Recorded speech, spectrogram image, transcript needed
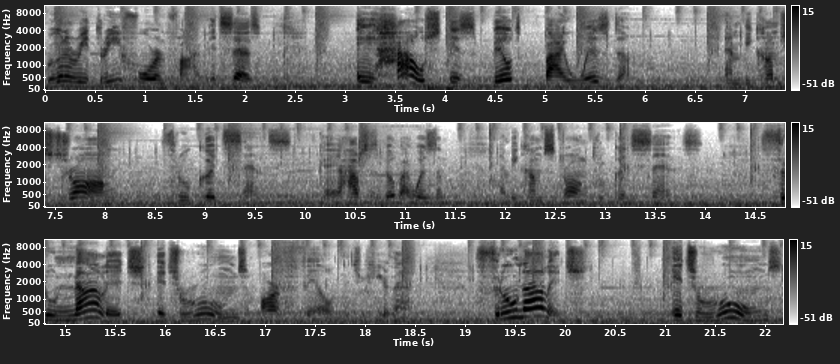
We're going to read 3, 4, and 5. It says, A house is built by wisdom and become strong through good sense. Okay? A house is built by wisdom and becomes strong through good sense. Through knowledge, its rooms are filled. Did you hear that? Through knowledge, its rooms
